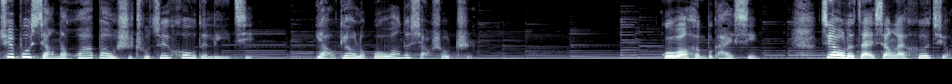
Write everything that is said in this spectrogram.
却不想那花豹使出最后的力气，咬掉了国王的小手指。国王很不开心，叫了宰相来喝酒。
